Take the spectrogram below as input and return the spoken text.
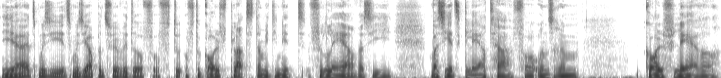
ja, jetzt muss, ich, jetzt muss ich ab und zu wieder auf, auf, auf den Golfplatz, damit ich nicht verlehre, was ich, was ich jetzt gelernt habe von unserem Golflehrer.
